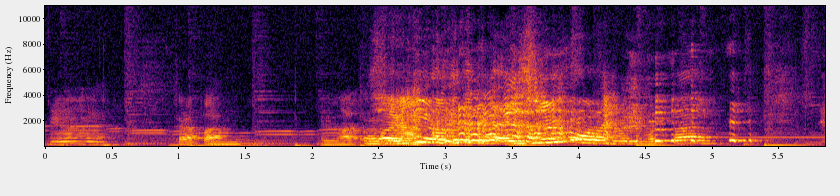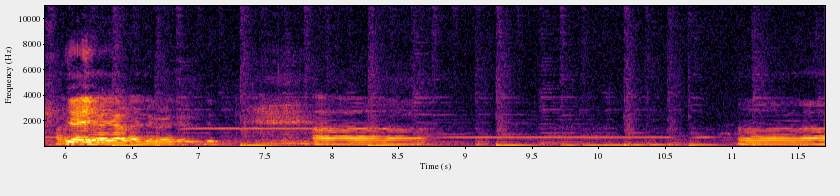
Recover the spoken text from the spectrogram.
Nah, kenapa? Enggak, Oh, Ya. ini waktu itu enggak isi orang cepet-cepetan Ya ya ya lanjut lanjut. lanjut. Eh, eh,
